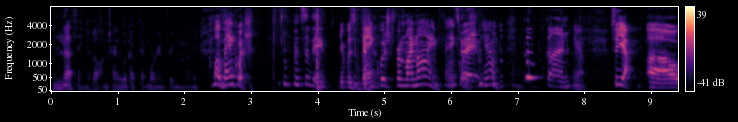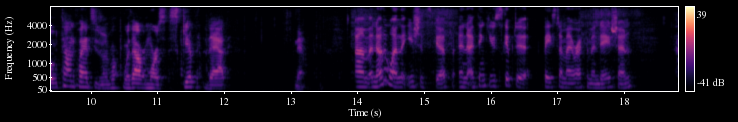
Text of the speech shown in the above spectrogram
Nothing at all. I'm trying to look up that Morgan Freeman movie. Oh, Vanquish. That's a big. It was vanquished from my mind. Vanquish. right. Yeah. Poop, gone. Yeah. So yeah, uh, Tom Clancy's Without Remorse. Skip that now. Um, another one that you should skip, and I think you skipped it based on my recommendation.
